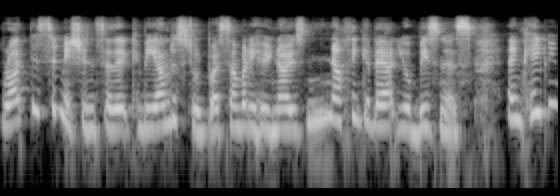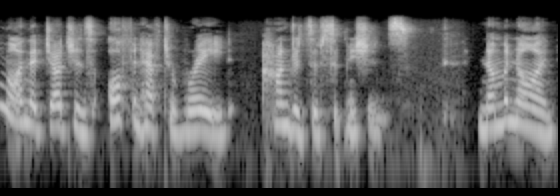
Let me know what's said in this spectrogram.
write the submission so that it can be understood by somebody who knows nothing about your business. And keep in mind that judges often have to read hundreds of submissions. Number nine,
